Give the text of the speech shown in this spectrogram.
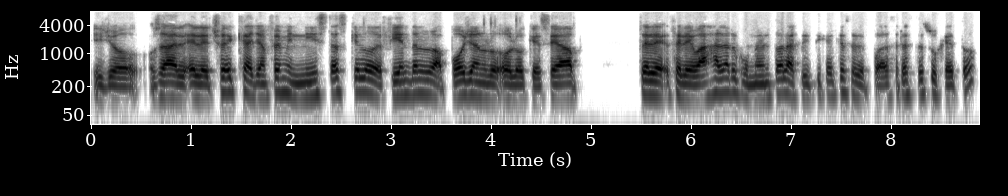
Y yo, o sea, el, hecho de que hayan feministas que lo defiendan, lo apoyan o lo, o lo que sea, se le, se le baja el argumento a la crítica que se le puede hacer a este sujeto.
